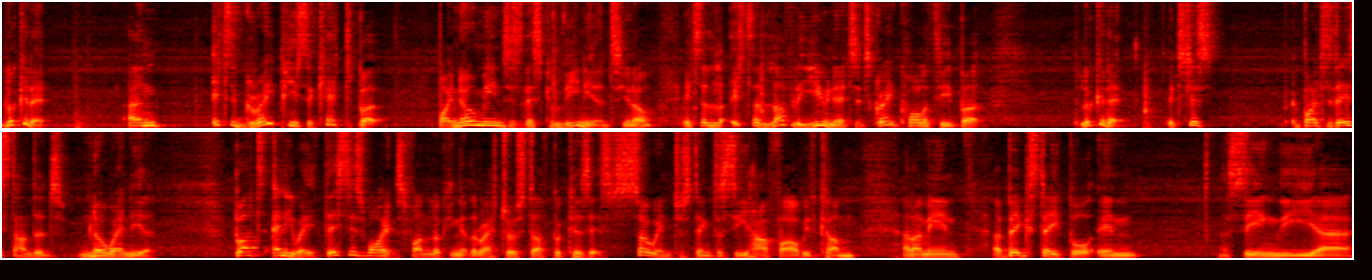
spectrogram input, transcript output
Look at it. And it's a great piece of kit, but by no means is this convenient, you know? It's a, it's a lovely unit, it's great quality, but look at it. It's just, by today's standards, nowhere near. But anyway, this is why it's fun looking at the retro stuff because it's so interesting to see how far we've come. And I mean, a big staple in seeing the uh,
